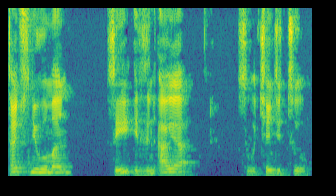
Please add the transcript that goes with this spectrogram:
Times New Roman see it is in Arial. So we change it to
